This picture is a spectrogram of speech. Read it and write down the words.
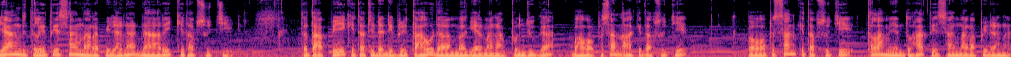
yang diteliti sang narapidana dari kitab suci. Tetapi kita tidak diberitahu dalam bagian mana pun juga bahwa pesan Alkitab suci bahwa pesan kitab suci telah menyentuh hati sang narapidana.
